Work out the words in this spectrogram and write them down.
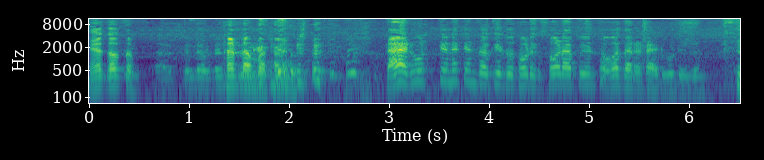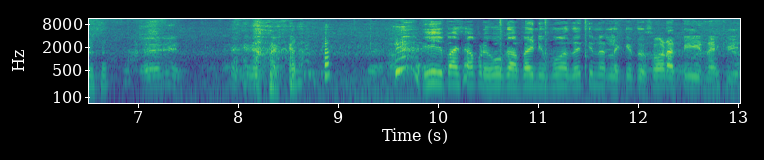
હે ગૌતમ? ઠંડામાં ઠંડુ. ટાયર ઉઠતી નથી ને તો કીધું થોડીક સોડા પીને તો વધારે ટાયર ઉડી જાય. એ પાછા આપણે ઓગા ભાઈ ની મોજ હતી ને એટલે કીધું સોડા પી નાખવી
